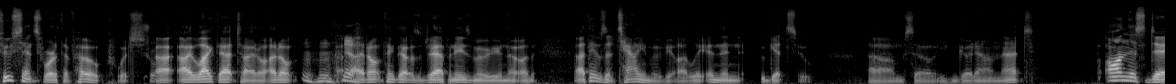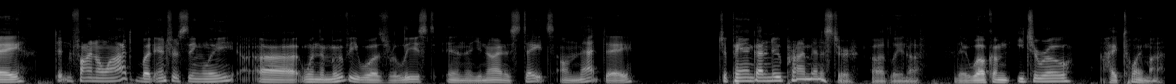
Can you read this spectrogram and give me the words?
Two Cents Worth of Hope, which Sure. I, I like that title. I don't, Mhm, I- yeah. I don't think that was a Japanese movie, even though I think it was an Italian movie, oddly, and then Ugetsu. Um, so you can go down that. On this day, didn't find a lot, but interestingly, uh, when the movie was released in the United States on that day, Japan got a new prime minister, oddly enough. They welcomed Ichiro Hitoyama.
